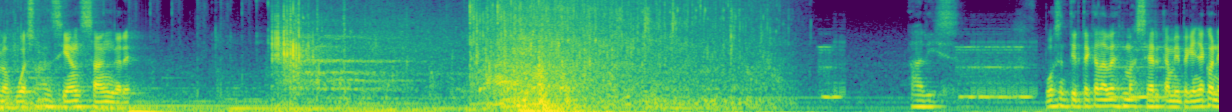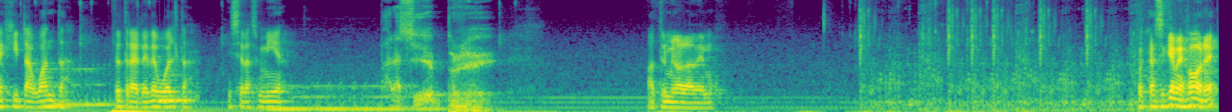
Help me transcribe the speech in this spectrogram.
Los huesos ansían sangre. Alice Puedo sentirte cada vez más cerca. Mi pequeña conejita, aguanta. Te traeré de vuelta y serás mía. Para siempre. Ha terminado la demo Pues casi que mejor, ¿eh?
